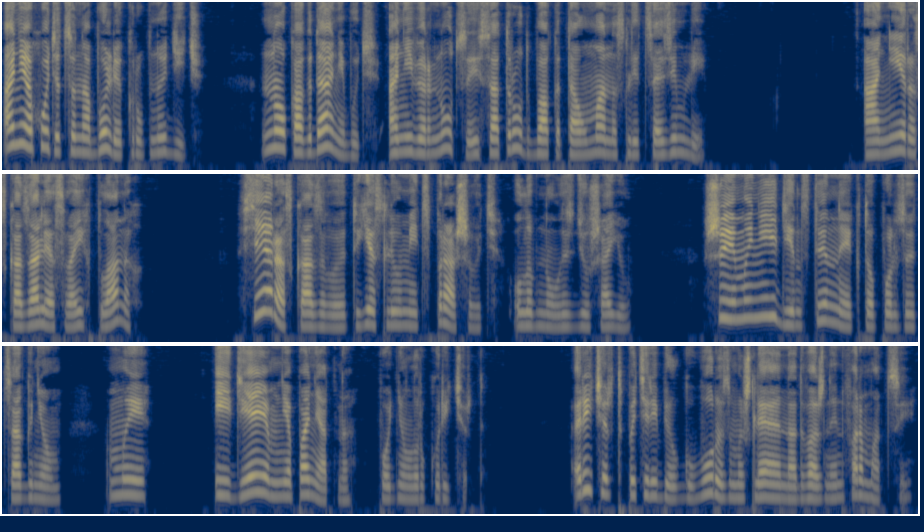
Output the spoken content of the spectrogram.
Они охотятся на более крупную дичь. Но когда-нибудь они вернутся и сотрут Бака Таумана с лица земли. Они рассказали о своих планах? «Все рассказывают, если уметь спрашивать», — улыбнулась Дюшаю. Шимы не единственные, кто пользуется огнем. Мы... Идея мне понятна, поднял руку Ричард. Ричард потеребил губу, размышляя над важной информацией.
